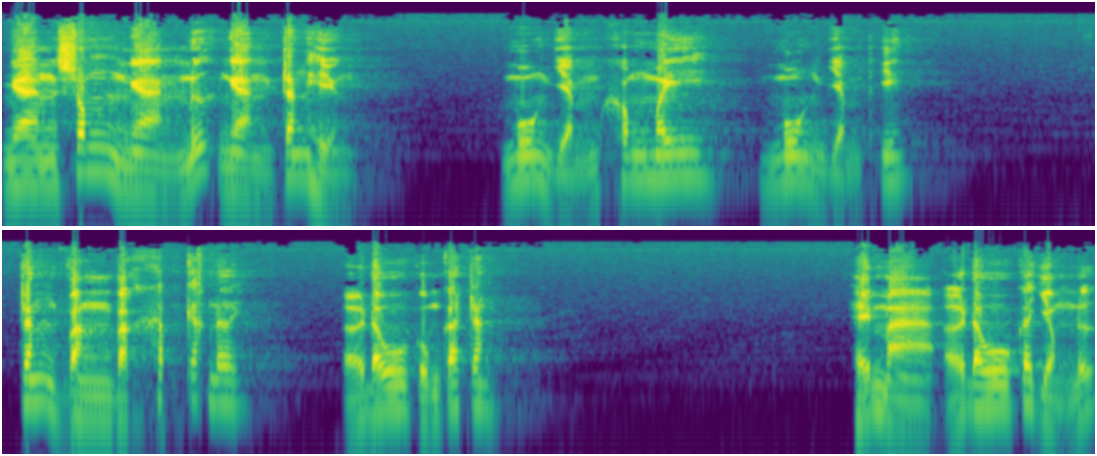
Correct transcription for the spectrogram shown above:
Ngàn sông, ngàn nước, ngàn trăng hiện, muôn dặm không mây, muôn dặm thiên. Trăng vằn vặt khắp các nơi, ở đâu cũng có trăng hễ mà ở đâu có dòng nước,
